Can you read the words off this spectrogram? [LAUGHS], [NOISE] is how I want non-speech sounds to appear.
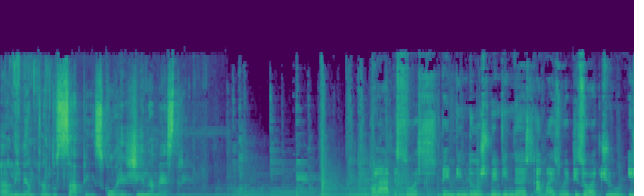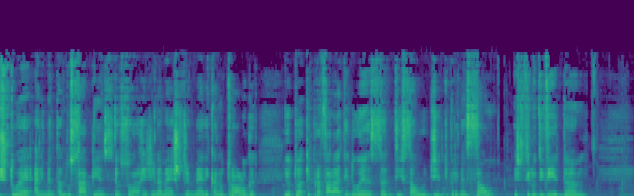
Alimentando Sapiens com Regina Mestre. Pessoas. Bem-vindos, bem-vindas a mais um episódio. Isto é Alimentando Sapiens. Eu sou a Regina Mestre, médica nutróloga. E eu tô aqui para falar de doença, de saúde, de prevenção, estilo de vida.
